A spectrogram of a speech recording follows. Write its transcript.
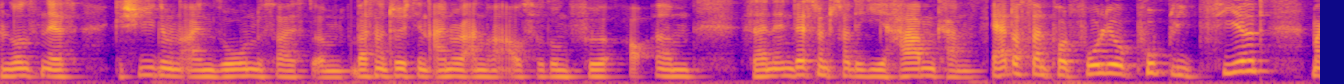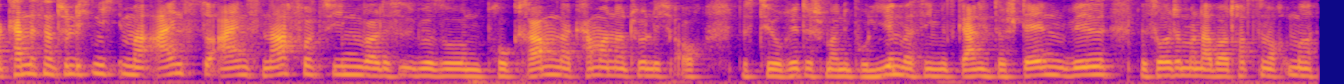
Ansonsten er ist geschieden und einen Sohn. Das heißt, ähm, was natürlich den ein oder anderen Auswirkungen für ähm, seine Investmentstrategie haben kann. Er hat auch sein Portfolio publiziert. Man kann das natürlich nicht immer eins zu eins nachvollziehen, weil das über so ein Programm, da kann man natürlich auch das theoretisch manipulieren, was ich ihm jetzt gar nicht unterstellen will. Das sollte man aber trotzdem auch immer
